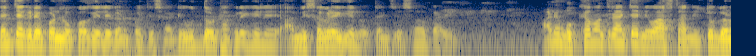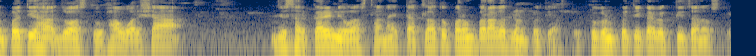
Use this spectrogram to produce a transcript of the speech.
त्यांच्याकडे पण लोक गेले गणपतीसाठी. उद्धव ठाकरे गेले आम्ही सगळे गेलो त्यांचे सहकारी. आणि मुख्यमंत्र्यांच्या निवासस्थानी तो गणपती हा जो असतो हा वर्षा जे सरकारी निवासस्थान आहे त्यातला तो परंपरागत गणपती असतो. तो गणपती एका व्यक्तीचा नसतो.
